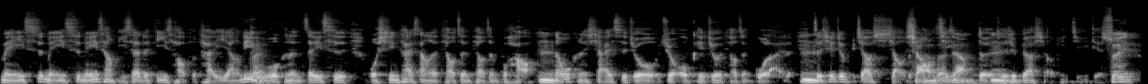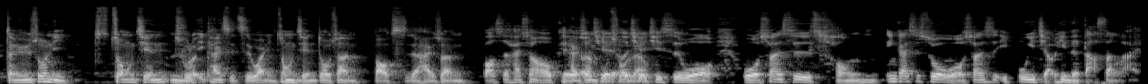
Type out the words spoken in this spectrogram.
每一次、每一次、每一场比赛的低潮不太一样。例如，我可能这一次我心态上的调整调整不好，那我可能下一次就就 OK 就调整过来了。这些就比较小的小的这样，对，这些比较小的瓶颈一点。所以等于说你。中间除了一开始之外，嗯、你中间都算保持的还算保持还算 OK，还算不错，而且而且其实我我算是从应该是说我算是一步一脚印的打上来，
